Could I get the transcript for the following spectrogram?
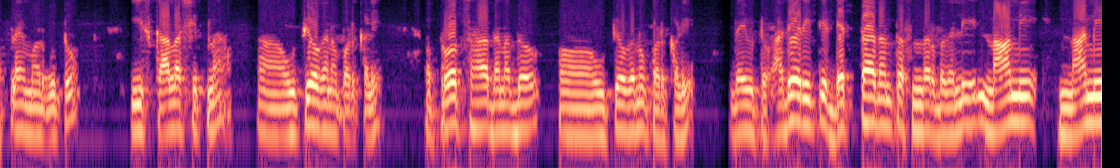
ಅಪ್ಲೈ ಮಾಡಿಬಿಟ್ಟು ಈ ಸ್ಕಾಲರ್ಶಿಪ್ನ ಉಪಯೋಗನ ಪಡ್ಕೊಳ್ಳಿ. ಪ್ರೋತ್ಸಾಹ ಧನದ ಉಪಯೋಗನೂ ಪಡ್ಕೊಳ್ಳಿ. ದಯವಿಟ್ಟು ಅದೇ ರೀತಿ ಡೆತ್ ಆದಂಥ ಸಂದರ್ಭದಲ್ಲಿ ನಾಮಿ ನಾಮಿ,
